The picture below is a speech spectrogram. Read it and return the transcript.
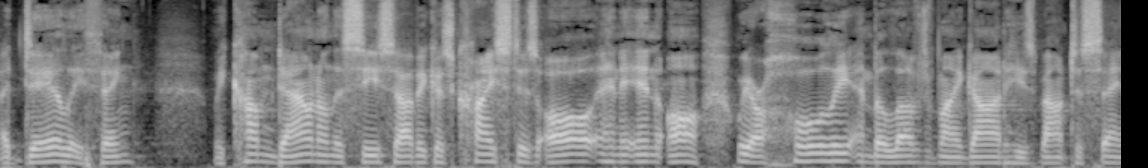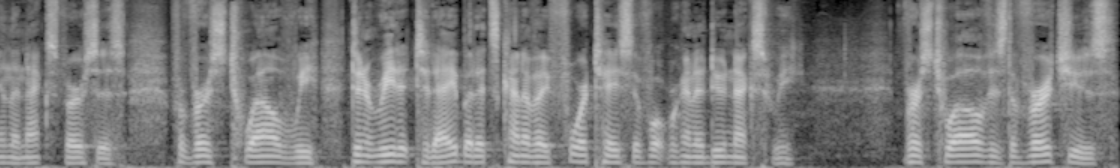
a daily thing. We come down on the seesaw because Christ is all and in all. We are holy and beloved by God, he's about to say in the next verses. For verse 12, we didn't read it today, but it's kind of a foretaste of what we're going to do next week. Verse 12 is the virtues.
